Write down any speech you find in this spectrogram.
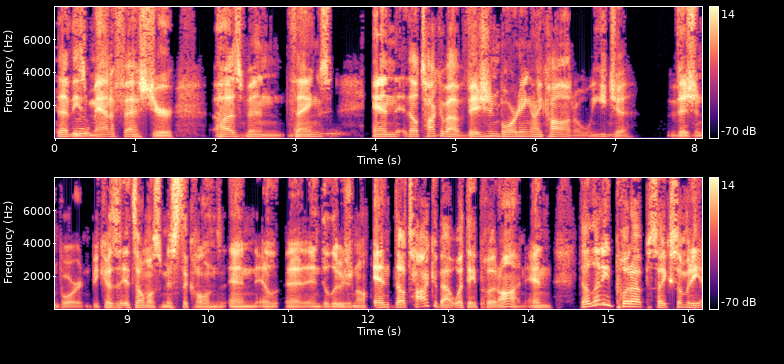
They have these mm. manifest your husband things, and they'll talk about vision boarding. I call it a Ouija vision board because it's almost mystical and and, uh, and delusional. And they'll talk about what they put on, and they'll let you put up like somebody.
